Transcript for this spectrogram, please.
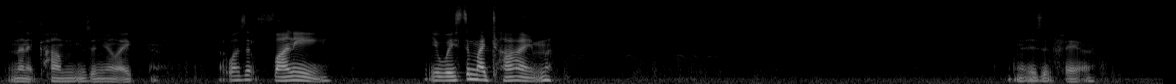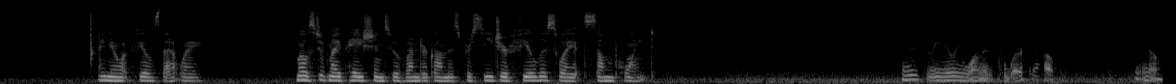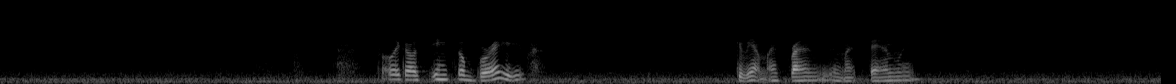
And then it comes and you're like, that wasn't funny. You wasted my time. It isn't fair. I know it feels that way. Most of my patients who have undergone this procedure feel this way at some point. I just really wanted it to work out, you know? Felt like I was being so brave. Giving up my friends and my family,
